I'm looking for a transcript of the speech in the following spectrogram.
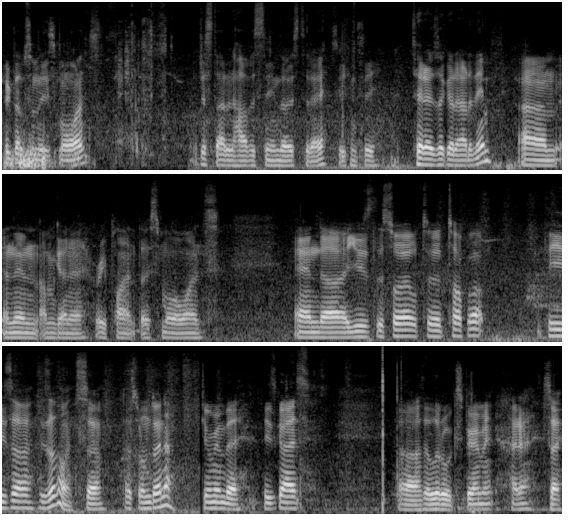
picked up some of these small ones. I just started harvesting those today. So you can see potatoes I got out of them. Um, and then I'm gonna replant those smaller ones and uh, use the soil to top up these uh, these other ones. So that's what I'm doing now. Do you remember these guys? Uh, the little experiment. I don't. So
